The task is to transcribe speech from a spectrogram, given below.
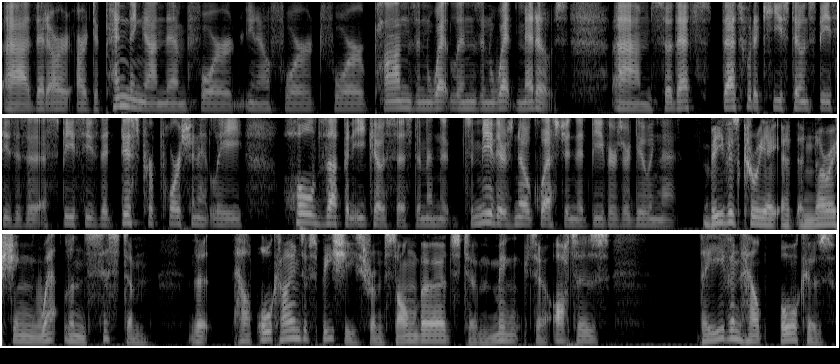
uh, that are, are depending on them for you know for for ponds and wetlands and wet meadows. Um, so that's that's what a keystone species is a, species that disproportionately holds up an ecosystem. And the, to me, there's no question that beavers are doing that. Beavers create a, a nourishing wetland system that help all kinds of species, from songbirds to mink to otters. They even help orcas.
